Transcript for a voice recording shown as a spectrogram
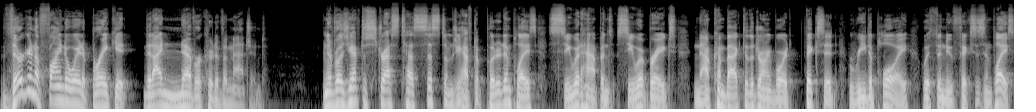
they're going to find a way to break it that I never could have imagined. In other words, you have to stress test systems. You have to put it in place, see what happens, see what breaks, now come back to the drawing board, fix it, redeploy with the new fixes in place.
